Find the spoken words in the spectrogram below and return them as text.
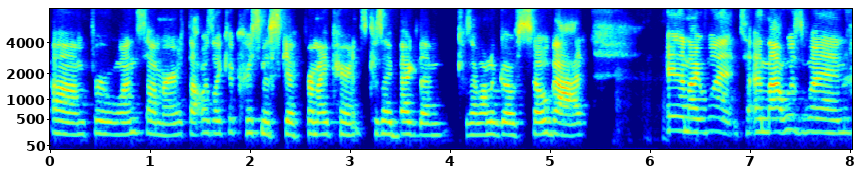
um, for one summer. That was like a Christmas gift for my parents because I begged them because I want to go so bad. And I went, and that was when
